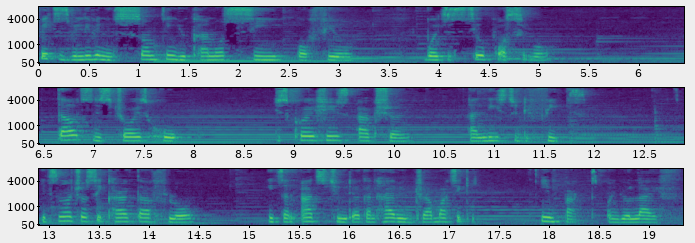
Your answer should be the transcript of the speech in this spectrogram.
Faith is believing in something you cannot see or feel, but it is still possible. Doubt destroys hope, discourages action, and leads to defeat. It's not just a character flaw, it's an attitude that can have a dramatic impact on your life.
